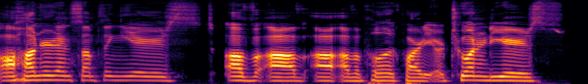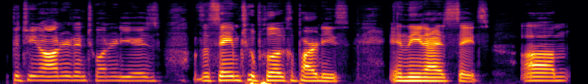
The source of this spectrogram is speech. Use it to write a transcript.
a hundred and something years of of uh, of a political party, or two hundred years between 100 and 200 years of the same two political parties in the United States. Um,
